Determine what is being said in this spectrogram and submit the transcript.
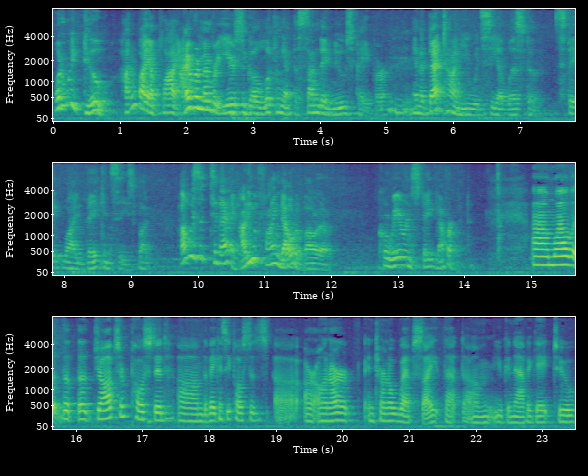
what do I do? How do I apply? I remember years ago looking at the Sunday newspaper, mm-hmm. and at that time you would see a list of statewide vacancies, but how is it today? How do you find out about a career in state government? Um, well, the, the jobs are posted, um, the vacancy posters uh, are on our internal website that um, you can navigate to,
